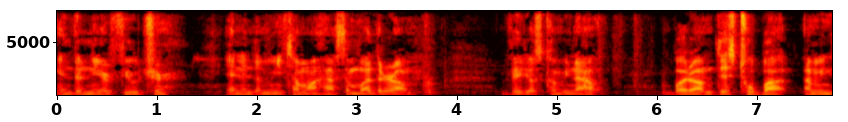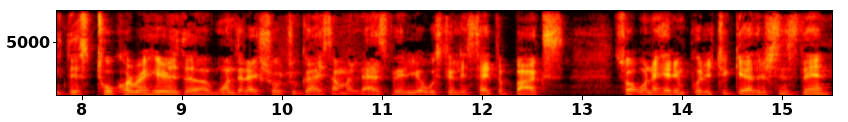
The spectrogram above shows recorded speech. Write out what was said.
in the near future. And in the meantime, I'll have some other um, videos coming out. But um, this toolbox, I mean, this tool cart right here is the one that I showed you guys on my last video. Was still inside the box. So I went ahead and put it together since then.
